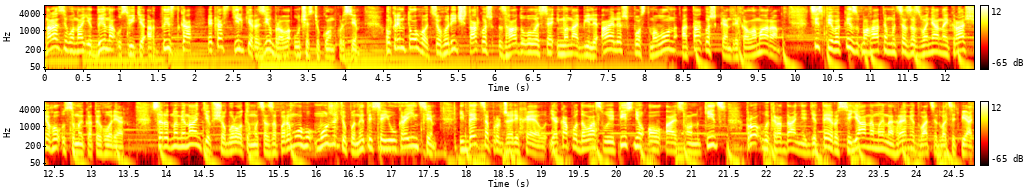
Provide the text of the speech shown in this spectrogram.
Наразі вона єдина у світі артистка, яка стільки разів брала участь у конкурсі. Окрім того, цьогоріч також згадувалися імена Білі Айліш, Пост Малон, а також Кендріка Ламара. Ці співаки змагатимуться за звання найкращого у семи категоріях. Серед номінантів, що боротимуться за перемогу, можуть опинитися і українці. Йдеться про Джері Хейл, яка подала свою пісню All Eyes on Kids про викрадання дітей росіянами на Гремі 2025.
